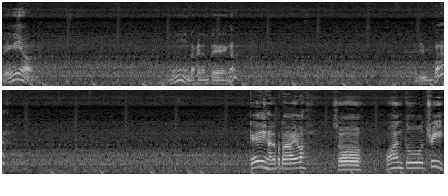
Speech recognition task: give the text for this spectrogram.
Damn. Hmm, laki ng tenga. Diba? Okay, hanap pa tayo. So, 1, 2, 3.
